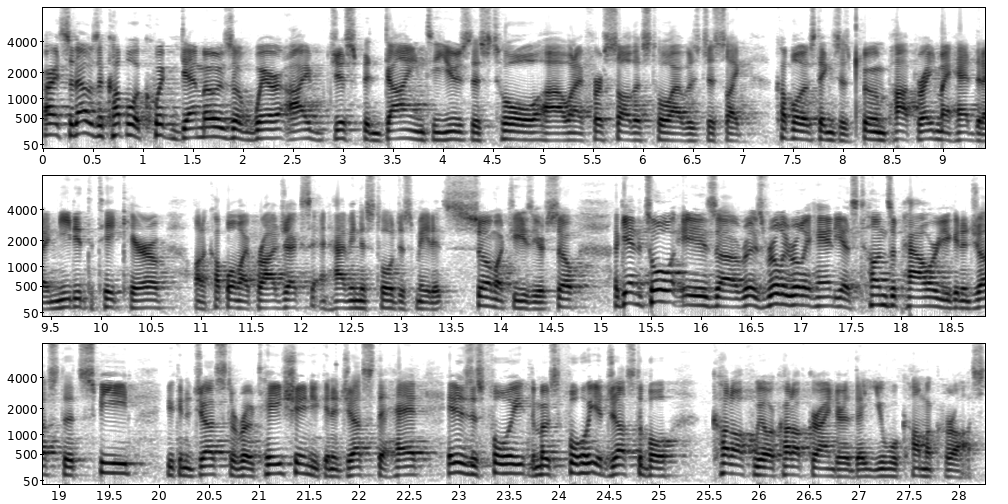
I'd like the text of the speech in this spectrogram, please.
All right, so that was a couple of quick demos of where I've just been dying to use this tool. Uh, when I first saw this tool, I was just like, a couple of those things just boom, popped right in my head that I needed to take care of on a couple of my projects and having this tool just made it so much easier. So again, the tool is, uh, is really, really handy. It has tons of power. You can adjust the speed, you can adjust the rotation, you can adjust the head. It is just fully, the most fully adjustable cutoff wheel or cutoff grinder that you will come across.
